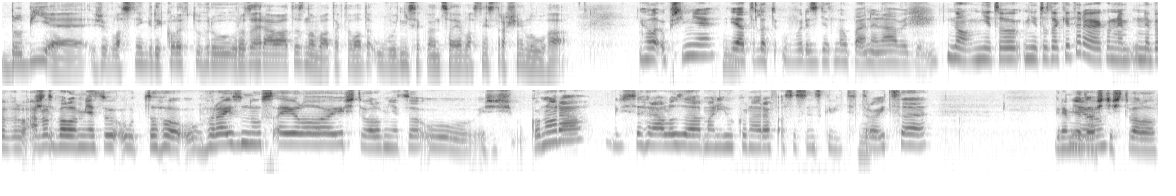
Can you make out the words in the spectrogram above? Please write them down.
Blbý je, že vlastně kdykoliv tu hru rozehráváte znova, tak tahle ta úvodní sekvence je vlastně strašně dlouhá. Hele, upřímně, já tyhle ty úvody s dětmi úplně nenávidím. No, mě to, mě to taky teda jako ne, nebavilo. A Štvalo mě to u toho u Horizonu s Aloy, štvalo mě to u, ježiš, u Conora, když se hrálo za malýho Conora v Assassin's Creed 3, kde mě to Jo. ještě štvalo.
